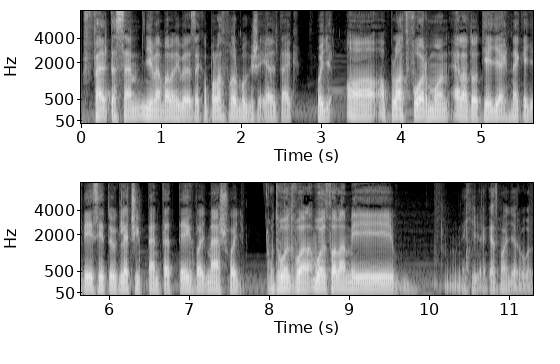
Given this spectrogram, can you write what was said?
felteszem, nyilván valamiből ezek a platformok is éltek, hogy a, a platformon eladott jegyeknek egy részét ők lecsippentették, vagy máshogy ott volt, volt valami, hívják ezt magyarul,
